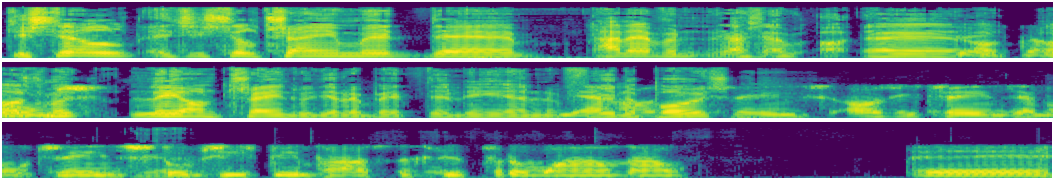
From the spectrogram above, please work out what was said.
Do you still is he still train with uh, Evan? Uh, uh. Osman- Leon trained with you a bit, didn't he? And a few of the boys. Trains, Ozzy trains, everyone trains. Stubbsy's been part of the group for a while now. Uh,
